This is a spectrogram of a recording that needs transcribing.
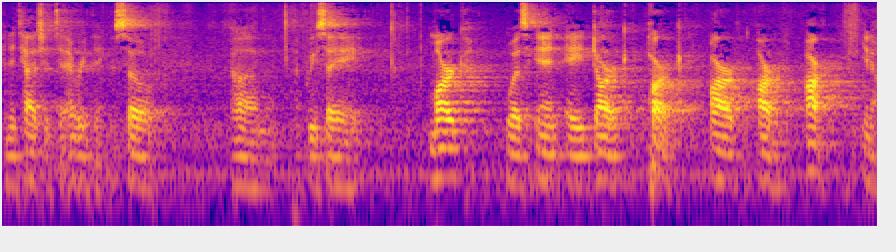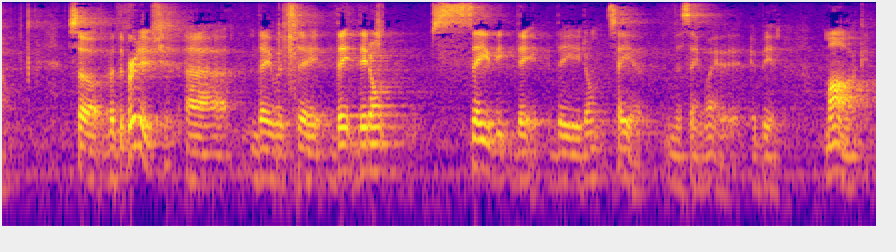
and attach it to everything. So um, if we say, Mark was in a dark park, R, R, R, you know. So, but the British, uh, they would say, they, they don't say the, they they don't say it in the same way. It'd be Mark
